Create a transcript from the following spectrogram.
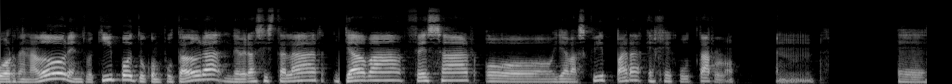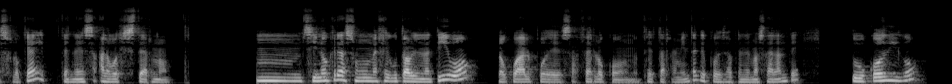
ordenador, en tu equipo, tu computadora, deberás instalar Java, César o JavaScript para ejecutarlo. eso es lo que hay, tenés algo externo. Mm, si no creas un ejecutable nativo, lo cual puedes hacerlo con cierta herramienta que puedes aprender más adelante, tu código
